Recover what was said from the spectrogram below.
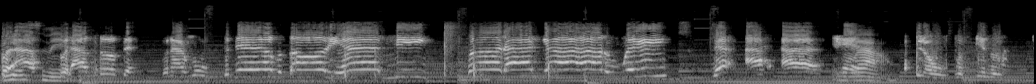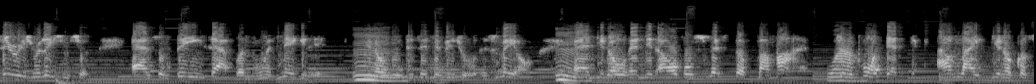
but, Yes, I, ma'am. but I love that when I wrote, the devil thought he had me, but I got away. That I, I had Wow. you know, was in a serious relationship and some things happened went negative, you know, Mm. with this individual, this male. Mm. And, you know, and it almost messed up my mind to the point that I'm like, you know, because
